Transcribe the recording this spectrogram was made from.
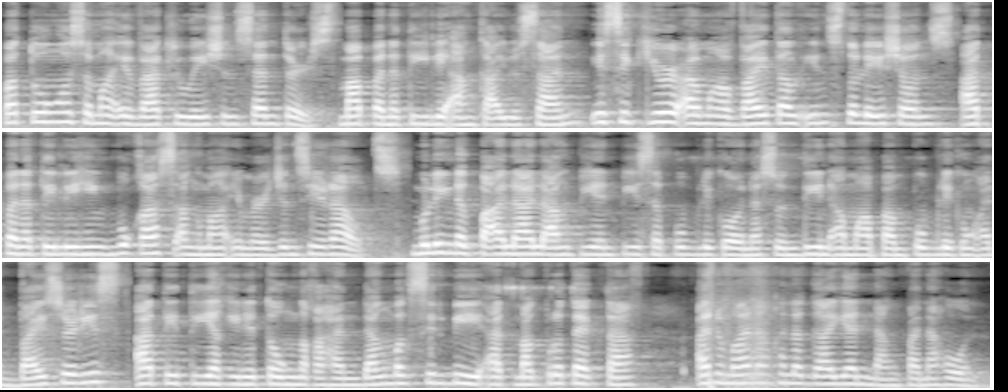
patungo sa mga evacuation centers, mapanatili ang kaayusan, isecure ang mga vital installations at panatilihing bukas ang mga emergency routes. Muling nagpaalala ang PNP sa publiko na sundin ang mga pampublikong advisories at titiyakin itong nakahandang magsilbi at magprotekta anuman ang kalagayan ng panahon.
